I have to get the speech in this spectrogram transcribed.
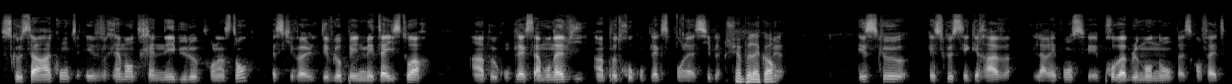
ce que ça raconte est vraiment très nébuleux pour l'instant, parce qu'ils veulent développer une méta-histoire un peu complexe, à mon avis, un peu trop complexe pour la cible. Je suis un peu d'accord. Est-ce que est-ce que c'est grave? La réponse est probablement non, parce qu'en fait,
